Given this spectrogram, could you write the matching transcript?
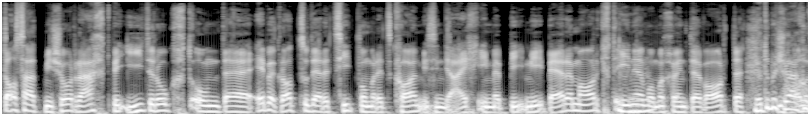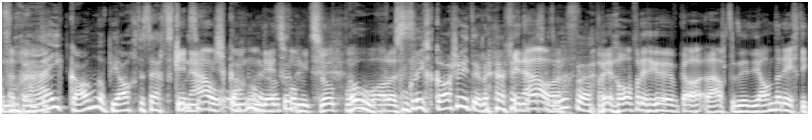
das hat mich schon recht beeindruckt und äh, eben gerade zu der Zeit, wo wir jetzt hatten, wir sind ja eigentlich im Bärenmarkt mhm. Rein, wo man könnte erwarten Ja, du bist ja auf dem High gegangen, bei 68 Genau, gegangen, und, und, jetzt komme ich zurück, wo, oh, wo alles... zum Glück gehst du wieder. Genau, ich hoffe, hoffentlich läuft das nicht in die andere Richtung.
